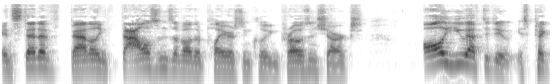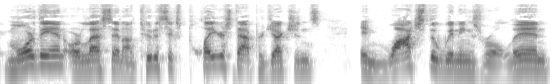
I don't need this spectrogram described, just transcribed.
Instead of battling thousands of other players, including pros and sharks, all you have to do is pick more than or less than on two to six player stat projections and watch the winnings roll in.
